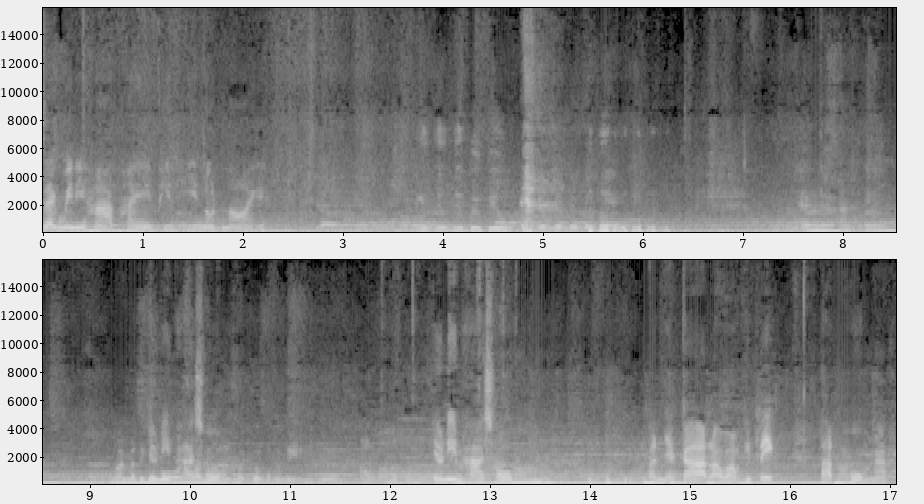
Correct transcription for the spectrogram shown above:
แจกมินิฮาร์ทให้พี่ที่นุดหน่อยปิ้วปิ้วปิ้วปิ้วปิ้วเอออะ เออน้อยมาตะเดี๋กี้ยวนี้บอกว่าพาชมถ้าเกิดปกตินี่คือเอาเดี๋ยวนี้พาชมบรรยากาศระหว่างพี่เป๊กตัดผมนะค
